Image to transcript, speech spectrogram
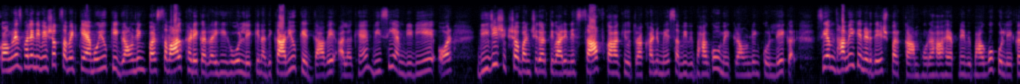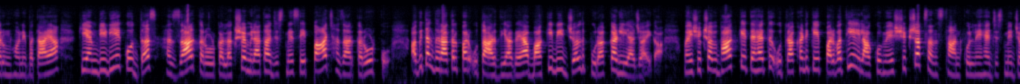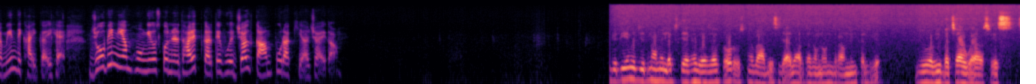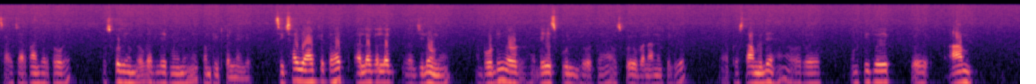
कांग्रेस भले निवेशक समिट के एमओयू की ग्राउंडिंग पर सवाल खड़े कर रही हो, लेकिन अधिकारियों के दावे अलग हैं। वीसी एमडीडीए और डीजी शिक्षा बंशीधर तिवारी ने साफ़ कहा कि उत्तराखंड में सभी विभागों में ग्राउंडिंग को लेकर सीएम धामी के निर्देश पर काम हो रहा है। अपने विभागों को लेकर उन्होंने बताया कि एमडीडीए को दस हज़ार करोड़ का लक्ष्य मिला था, जिसमें से पाँच हज़ार करोड़ को अभी तक धरातल पर उतार दिया गया। बाकी भी जल्द पूरा कर लिया जाएगा। वहीं शिक्षा विभाग के तहत उत्तराखंड के पर्वतीय इलाकों में शिक्षक संस्थान खुलने हैं, जिसमें ज़मीन दिखाई गई है। जो भी नियम होंगे, उसको निर्धारित करते हुए जल्द काम पूरा किया जाएगा। में जितना हमें लक्ष्य दिया गया, दो हज़ार करोड़, उसमें आधे से ज़्यादा अब तक हम लोगों ग्राउंडिंग कर लिए। जो अभी बचा हुआ है शेष साढ़े चार पाँच हज़ार करोड़ है, उसको भी हम लोग अगले एक महीने में कंप्लीट कर लेंगे। शिक्षा विभाग के तहत अलग अलग जिलों में बोर्डिंग और डे स्कूल जो होते हैं, उसको बनाने के लिए प्रस्ताव मिले हैं और उनकी जो एक आम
